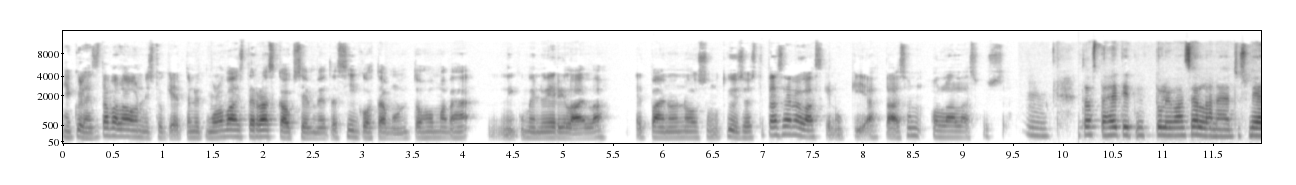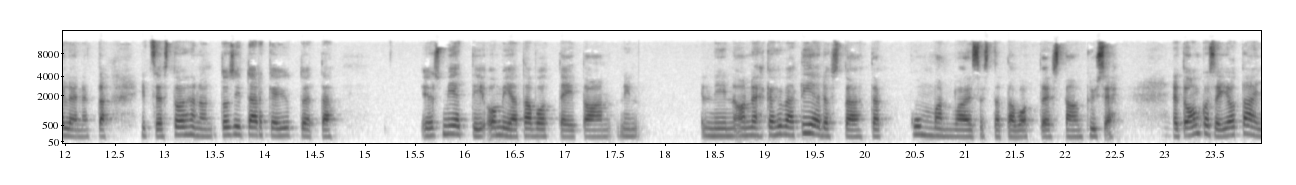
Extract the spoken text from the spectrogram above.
ja kyllähän se tavallaan onnistukin, että nyt mulla on vaan sitten raskauksien myötä, siinä kohtaa mulla nyt on homma vähän niin kuin mennyt eri lailla, että paino on noussut, mutta kyllä se on sitten taas aina laskenutkin ja taas on, ollaan laskussa. Mm. Tuosta heti tuli vaan sellainen ajatus mieleen, että itse asiassa toihan on tosi tärkeä juttu, että jos miettii omia tavoitteitaan, niin, niin on ehkä hyvä tiedostaa, että kummanlaisesta tavoitteesta on kyse. Että onko se jotain,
